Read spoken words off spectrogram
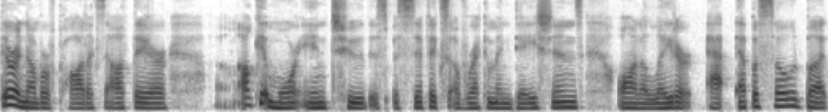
There are a number of products out there um, I'll get more into the specifics of recommendations on a later a- episode, but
